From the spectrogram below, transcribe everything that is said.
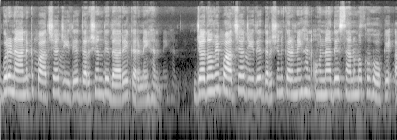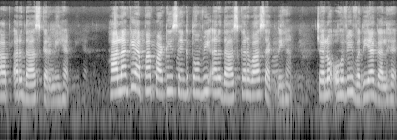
ਗੁਰੂ ਨਾਨਕ ਪਾਤਸ਼ਾਹ ਜੀ ਦੇ ਦਰਸ਼ਨ ਦਿਦਾਰੇ ਕਰਨੇ ਹਨ। ਜਦੋਂ ਵੀ ਪਾਤਸ਼ਾਹ ਜੀ ਦੇ ਦਰਸ਼ਨ ਕਰਨੇ ਹਨ, ਉਹਨਾਂ ਦੇ ਸਨਮੁਖ ਹੋ ਕੇ ਆਪ ਅਰਦਾਸ ਕਰਨੀ ਹੈ। ਹਾਲਾਂਕਿ ਆਪਾਂ ਪਾਠੀ ਸਿੰਘ ਤੋਂ ਵੀ ਅਰਦਾਸ ਕਰਵਾ ਸਕਦੇ ਹਾਂ। ਚਲੋ, ਉਹ ਵੀ ਵਧੀਆ ਗੱਲ ਹੈ।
